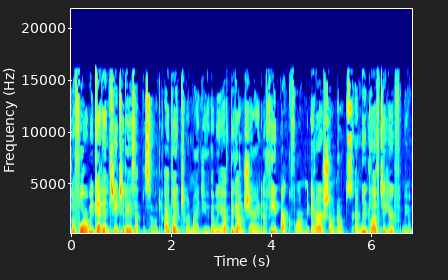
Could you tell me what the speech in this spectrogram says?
Before we get into today's episode, I'd like to remind you that we have begun sharing a feedback form in our show notes, and we'd love to hear from you.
